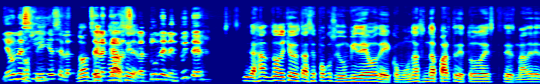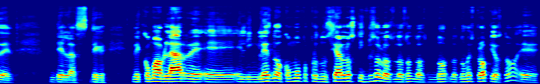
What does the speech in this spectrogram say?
y aún No, así sí. ella se la, No, se la, hecho, acaba- hace- se la tunden en Twitter. Sí, ajá, no, de hecho, hace poco subió un video de como una segunda parte de todo este desmadre de, de las de, de cómo hablar eh, eh, el inglés, ¿no? Cómo pronunciarlos, incluso los, los, no- los, no- los nombres propios, ¿no? Eh,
